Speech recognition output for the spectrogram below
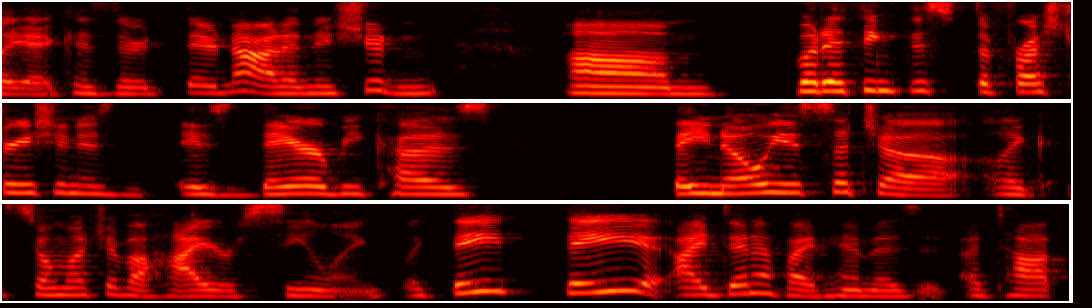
yet because they're they're not and they shouldn't. Um, but I think this the frustration is is there because they know he's such a like so much of a higher ceiling. Like they they identified him as a top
